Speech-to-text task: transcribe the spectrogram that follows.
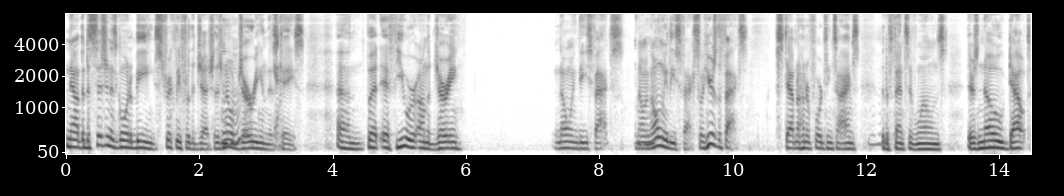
now the decision is going to be strictly for the judge. There's no jury in this Yes. case. Um, but if you were on the jury, knowing these facts, knowing only these facts. So here's the facts: stabbed 114 times, the defensive wounds. There's no doubt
